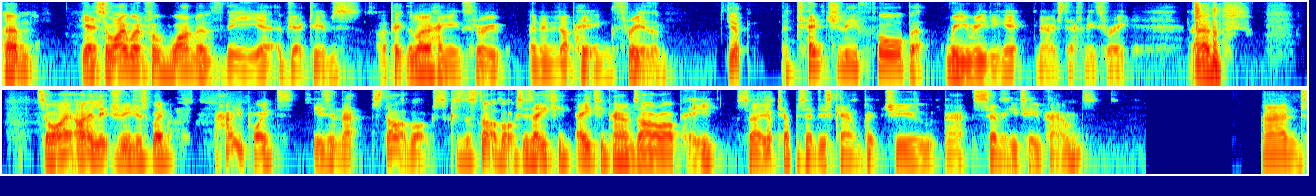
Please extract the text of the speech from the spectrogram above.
Um, yeah, so I went for one of the uh, objectives. I picked the low hanging fruit and ended up hitting three of them. Yep. Potentially four, but rereading it, no, it's definitely three. Um, so I, I literally just went, how many points is in that starter box? Because the starter box is 80, 80 pounds RRP, so Yep. 10% discount puts you at 72 pounds and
